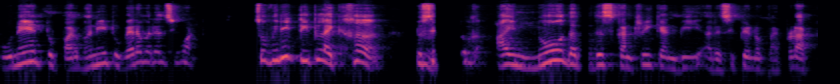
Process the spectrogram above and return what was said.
Pune to Parbhani to wherever else you want. So we need people like her to mm. say, look, I know that this country can be a recipient of my product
